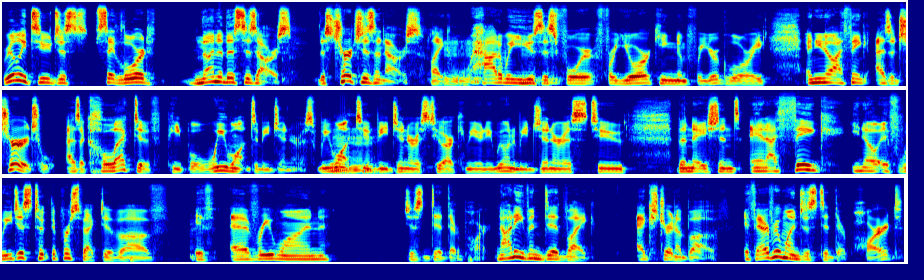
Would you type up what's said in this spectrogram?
really to just say, Lord, none of this is ours. This church isn't ours. Like, Mhm. how do we use this for for your kingdom, for your glory? And you know, I think as a church, as a collective people, we want to be generous. We want to Mhm. be generous to our community. We want to be generous to the nations. And I think, you know, if we just took the perspective of if everyone just did their part, not even did like extra and above, if everyone just did their part,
